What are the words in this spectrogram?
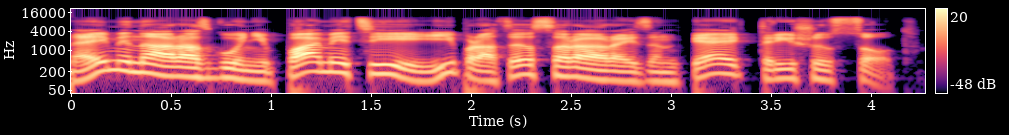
а именно о разгоне памяти и процессора Ryzen 5 3600.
